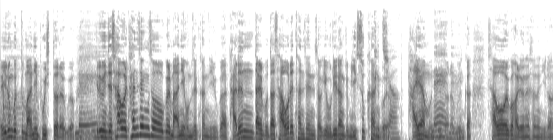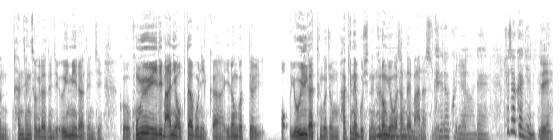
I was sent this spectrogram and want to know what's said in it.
예, 이런 아. 것도 많이 보시더라고요. 네. 그리고 이제 4월 탄생석을 많이 검색한 이유가 다른 달보다 4월의 탄생석이 우리랑 좀 익숙한 그쵸. 거예요. 다이아몬드더라고요. 네, 네. 그러니까 4월과 관련해서는 이런 탄생석이라든지 의미라든지 그 공휴일이 많이 없다 보니까 이런 것들 어, 요일 같은 거 좀 확인해 보시는 그런 음, 경우가 상당히 많았습니다. 그렇군요. 예. 네. 최 작가님, 네.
